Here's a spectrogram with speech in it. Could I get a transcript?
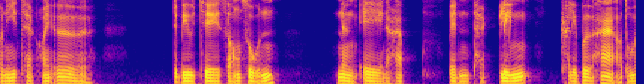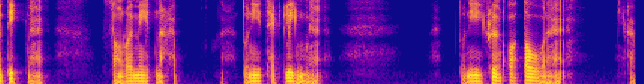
ตัวนี้แท็กไฮเออร์ WJ 2 0 1 A นะครับ เป็นแท็กลิงก์คาลิเบอร์5อัตโนมัตินะฮะ200 เมตรนะครับ ตัวนี้แท็กลิงก์นะฮะตัวนี้เครื่องออโต้นะฮะครับ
